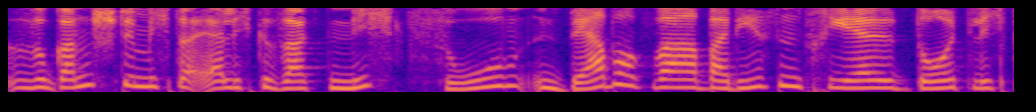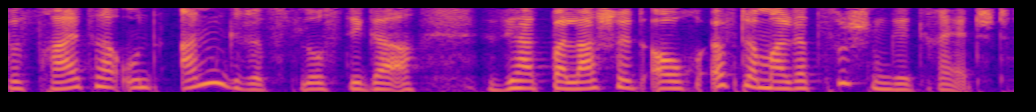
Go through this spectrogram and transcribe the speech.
So ganz stimme ich da ehrlich gesagt nicht zu. Baerbock war bei diesem Triell deutlich befreiter und angriffslustiger. Sie hat bei Laschet auch öfter mal dazwischen gegrätscht.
